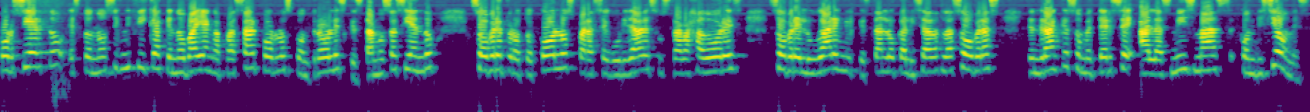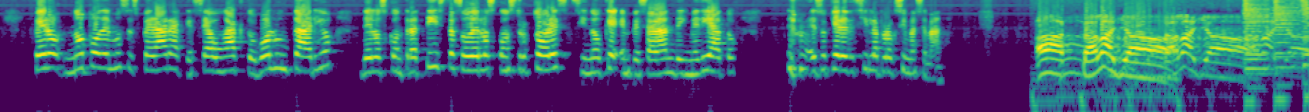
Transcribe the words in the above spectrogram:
Por cierto, esto no significa que no vayan a pasar por los controles que estamos haciendo sobre protocolos para seguridad de sus trabajadores, sobre el lugar en el que están localizadas las obras, tendrán que someterse a las mismas condiciones pero no podemos esperar a que sea un acto voluntario de los contratistas o de los constructores, sino que empezarán de inmediato. Eso quiere decir la próxima semana. Atalaya. Atalaya. Muy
